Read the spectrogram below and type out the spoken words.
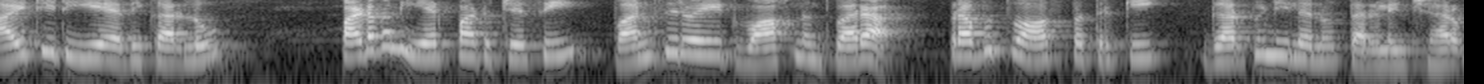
ఐటీడీఏ అధికారులు పడవని ఏర్పాటు చేసి వన్ జీరో ఎయిట్ వాహనం ద్వారా ప్రభుత్వ ఆసుపత్రికి గర్భిణీలను తరలించారు.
